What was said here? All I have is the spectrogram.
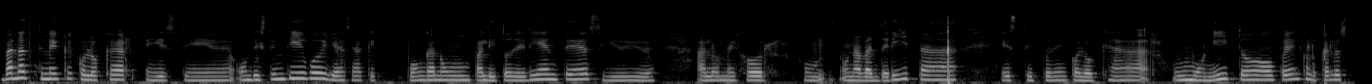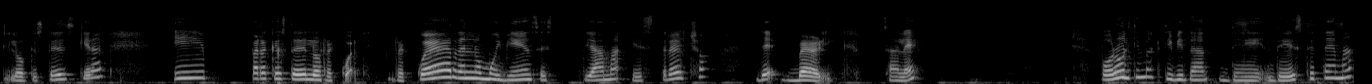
Van a tener que colocar este un distintivo, ya sea que pongan un palito de dientes y a lo mejor una banderita, este pueden colocar un monito, pueden colocar lo que ustedes quieran y para que ustedes lo recuerden. Recuérdenlo muy bien, se llama estrecho de Bering, ¿sale? Por última actividad de, de este tema,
